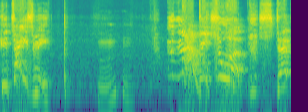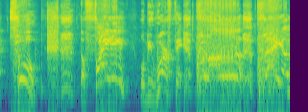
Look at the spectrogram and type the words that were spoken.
He tased me! Mm, mm. -mm. I beat you up! Step two, the fighting will be worth it. Bam!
